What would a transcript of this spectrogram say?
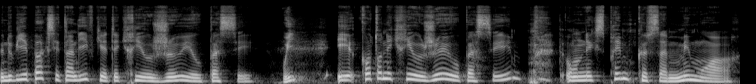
Mais n'oubliez pas que c'est un livre qui est écrit au jeu et au passé. Oui, Et quand on écrit au jeu et au passé, on n'exprime que sa mémoire.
